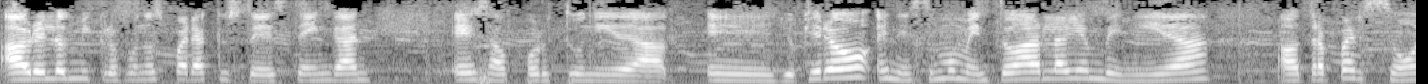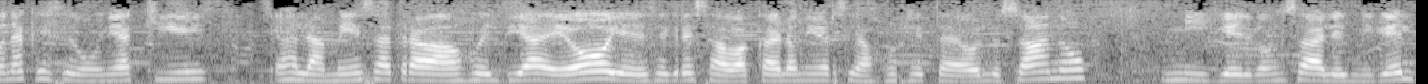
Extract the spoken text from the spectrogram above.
abre los micrófonos para que ustedes tengan esa oportunidad. Eh, yo quiero en este momento dar la bienvenida a otra persona que se une aquí a la mesa de trabajo el día de hoy. es egresado acá de la Universidad Jorge Tadeo Lozano, Miguel González. Miguel,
